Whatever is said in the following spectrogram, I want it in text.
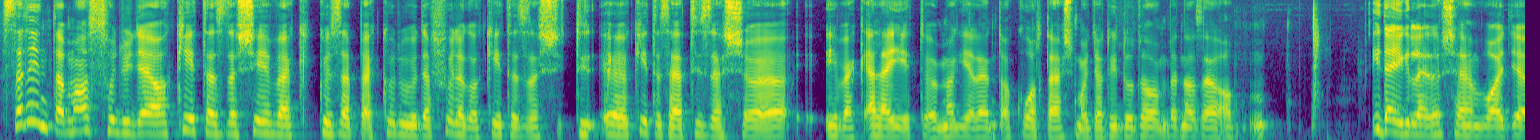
Szerintem az, hogy ugye a 2000-es évek közepe körül, de főleg a 2010-es évek elejétől megjelent a kortás magyar irodalomban az a ideiglenesen vagy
